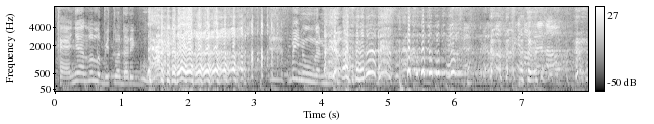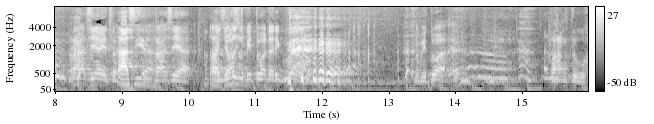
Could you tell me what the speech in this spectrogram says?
kayaknya lu lebih tua dari gue. Bingung kan gue. Rahasia itu. Rahasia. Rahasia. Yang Rahasia jelas lebih tua dari gue. lebih tua. eh. Orang tua.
